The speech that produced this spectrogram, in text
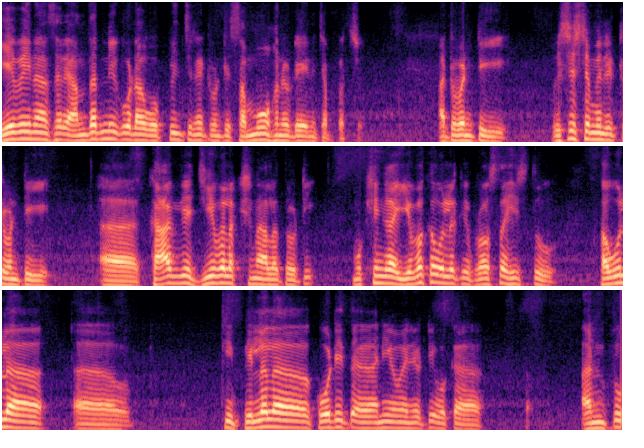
ఏవైనా సరే అందరినీ కూడా ఒప్పించినటువంటి సమ్మోహనుడే అని చెప్పచ్చు. అటువంటి విశిష్టమైనటువంటి కావ్య జీవలక్షణాలతోటి ముఖ్యంగా యువ కవులకి ప్రోత్సహిస్తూ కవుల కి పిల్లల కోటి అనేటువంటి ఒక అంటూ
